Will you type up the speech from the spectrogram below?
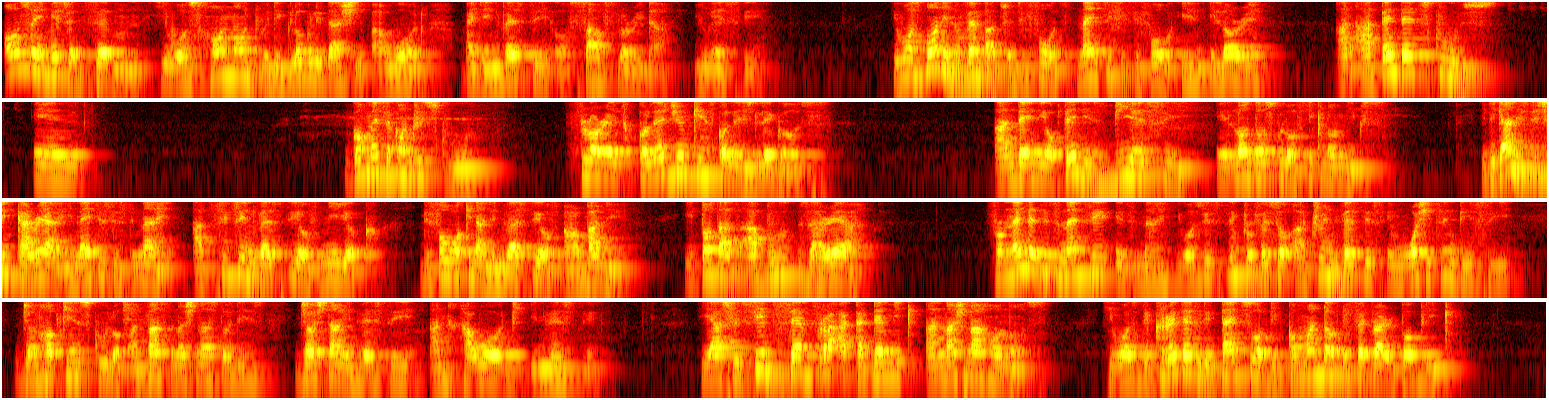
Also in May 27, he was honored with the Global Leadership Award by the University of South Florida, USA. He was born in November 24, 1954 in Ilorin and attended schools in Government Secondary School, Floret Collegium King's College, Lagos. And then he obtained his BSc in London School of Economics. He began his teaching career in 1969 at City University of New York before working at the University of Albany. He taught at Abu Zaria. From 1980 to 1989, he was visiting professor at three universities in Washington, D.C., John Hopkins School of Advanced International Studies, Georgetown University, and Howard University. He has received several academic and national honors. He was decorated with the title of the Commander of the Federal Republic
